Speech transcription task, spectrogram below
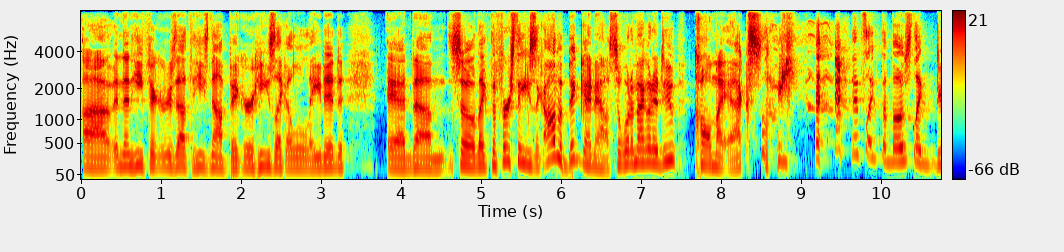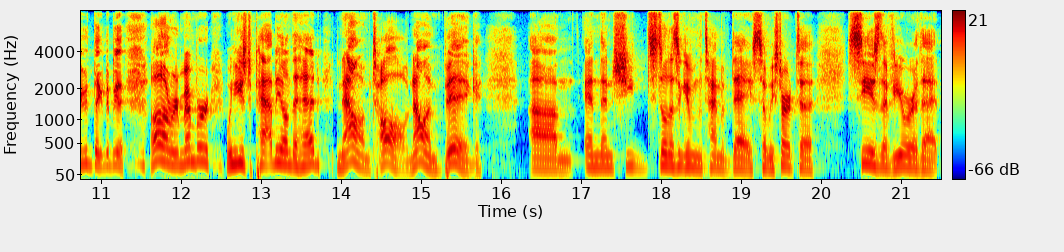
uh, and then he figures out that he's not bigger. He's like elated, and um, so like the first thing he's like, "Oh, I'm a big guy now. So what am I going to do? Call my ex." Like it's like the most like dude thing to be. Like, oh, remember when you used to pat me on the head? Now I'm tall. Now I'm big. Um, and then she still doesn't give him the time of day. So we start to see as the viewer that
